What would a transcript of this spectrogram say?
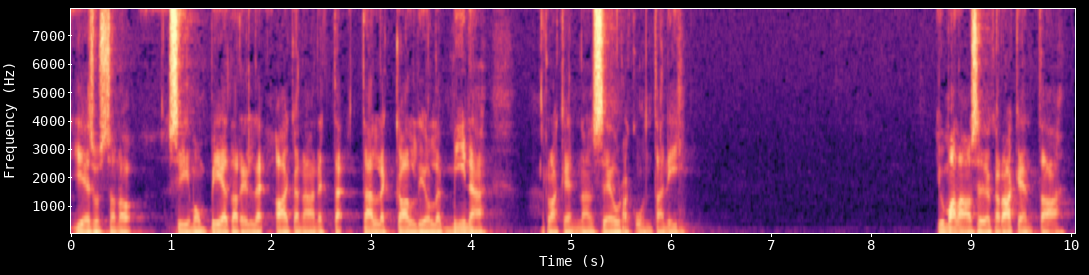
Jeesus sanoi Simon Pietarille aikanaan, että tälle kalliolle minä rakennan seurakuntani. Jumala on se, joka rakentaa.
